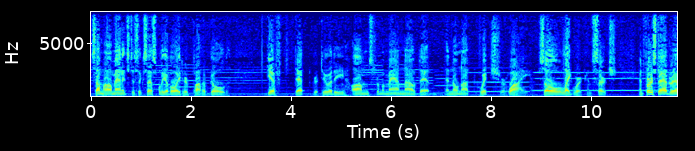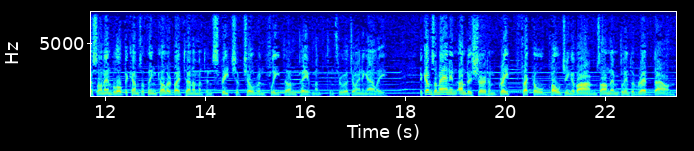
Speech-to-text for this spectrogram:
somehow managed to successfully avoid her pot of gold. Gift, debt, gratuity, alms from a man now dead, and know not which or why. So, legwork and search. And first address on envelope becomes a thing colored by tenement and screech of children fleet on pavement and through adjoining alley becomes a man in undershirt and great freckled bulging of arms, on them glint of red down,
